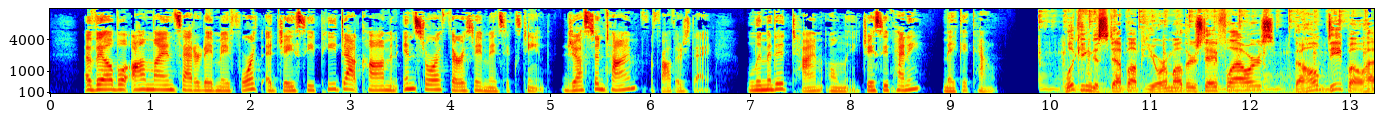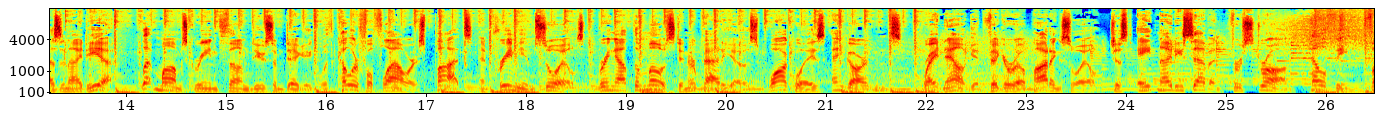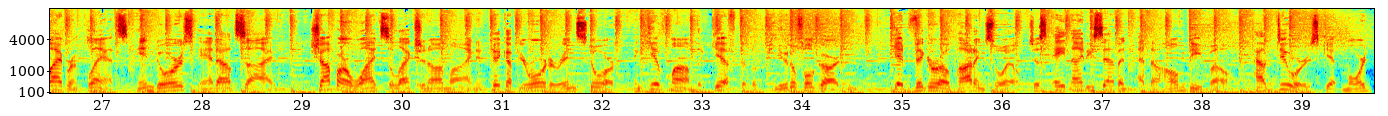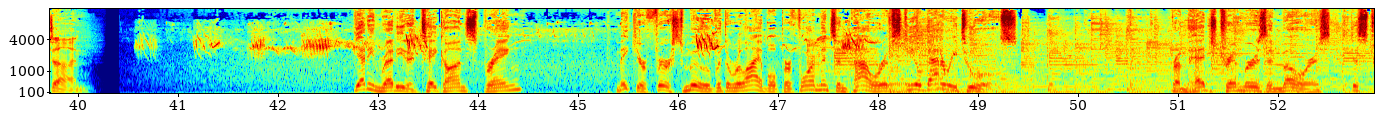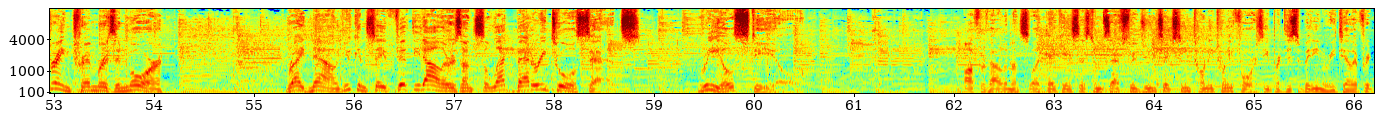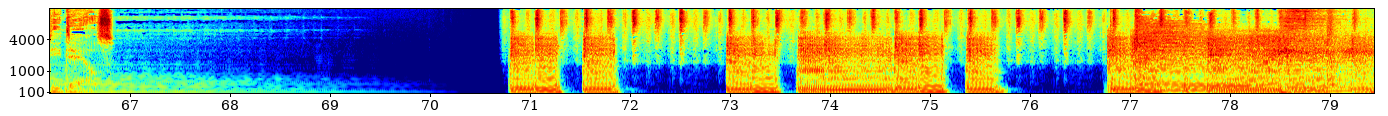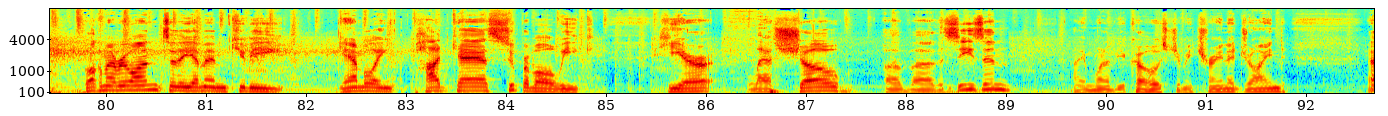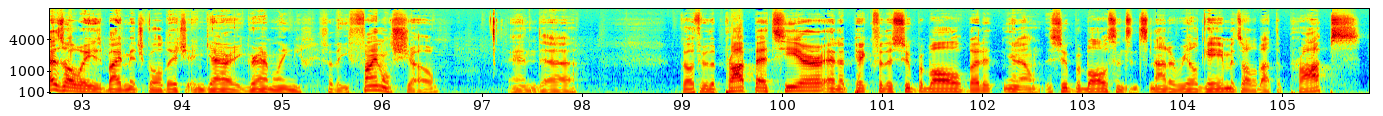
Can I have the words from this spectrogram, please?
Available online Saturday, May 4th at jcp.com and in store Thursday, May 16th, just in time for Father's Day. Limited time only. JCPenney, make it count. Looking to step up your Mother's Day flowers? The Home Depot has an idea. Let mom's green thumb do some digging with colorful flowers, pots, and premium soils to bring out the most in her patios, walkways, and gardens. Right now, get Vigoro potting soil, just $8.97 for strong, healthy, vibrant plants indoors and outside. Shop our wide selection online and pick up your order in store and give mom the gift of a beautiful garden. Get Vigoro potting soil, just $8.97 at the Home Depot. How doers get more done. Getting ready to take on spring? Make your first move with the reliable performance and power of STIHL battery tools. From hedge trimmers and mowers to string trimmers and more, right now you can save $50 on select battery tool sets. Real STIHL. Offer valid on select AK system sets through June 16, 2024. See participating retailer for details. Welcome, everyone, to the MMQB Gambling Podcast Super Bowl week. Here, last show of uh, the season. I am one of your co hosts, Jimmy Traina, joined, as always, by Mitch Goldich and Gary Gramling for the final show. And uh, go through the prop bets here and a pick for the Super Bowl. But, it, you know, the Super Bowl, since it's not a real game, it's all about the props.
